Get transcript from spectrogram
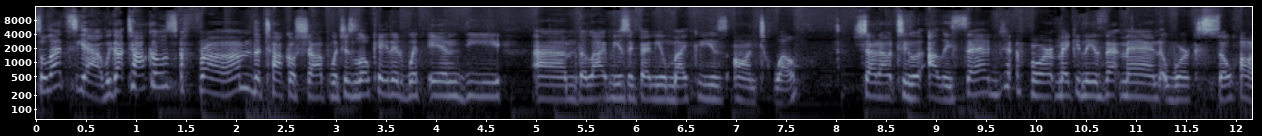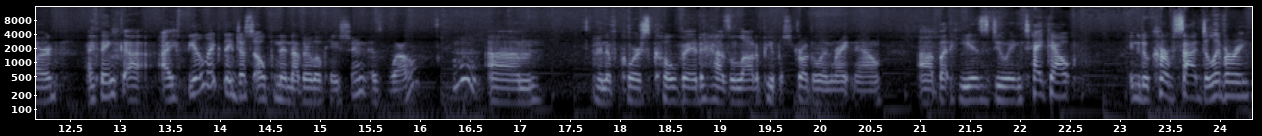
So let's, yeah, we got tacos from the taco shop, which is located within the um, the live music venue Mikey's on 12th. Shout out to Ali Said for making these. That man works so hard. I think uh, I feel like they just opened another location as well. Um, and of course, COVID has a lot of people struggling right now. Uh, but he is doing takeout. You can do curbside delivery.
